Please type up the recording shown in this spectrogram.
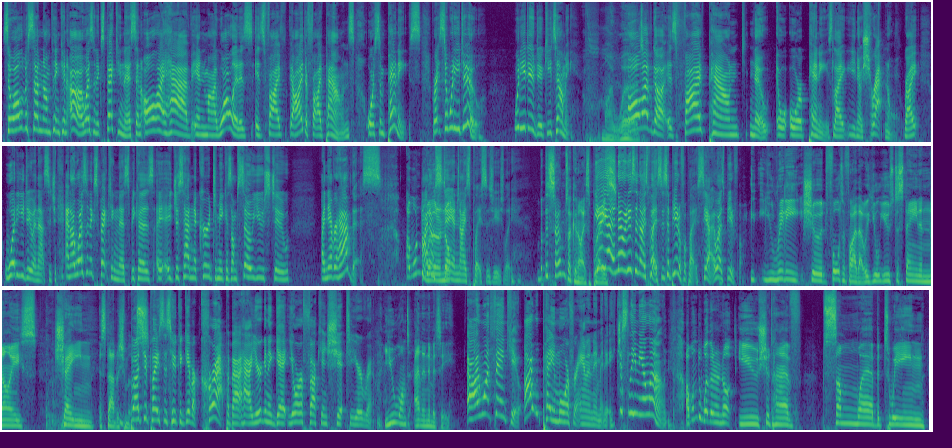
So all of a sudden I'm thinking, oh, I wasn't expecting this, and all I have in my wallet is is five, either five pounds or some pennies, right? So what do you do? What do you do, Dukey? Tell me. My word. All I've got is five pound note or, or pennies, like you know shrapnel, right? What do you do in that situation? And I wasn't expecting this because it, it just hadn't occurred to me because I'm so used to. I never have this. I wonder I don't stay not. in nice places usually. But this sounds like a nice place. Yeah, yeah, no, it is a nice place. It's a beautiful place. Yeah, it was beautiful. You really should fortify that with you're used to staying in nice chain establishments. Budget places who could give a crap about how you're going to get your fucking shit to your room. You want anonymity. I want thank you. I will pay more for anonymity. Just leave me alone. I wonder whether or not you should have somewhere between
